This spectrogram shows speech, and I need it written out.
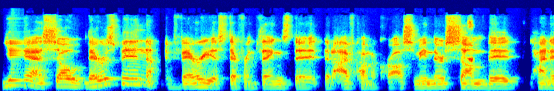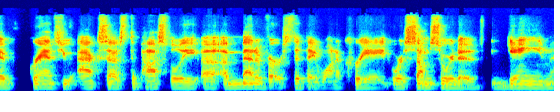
yeah, so there's been various different things that that I've come across. I mean, there's some that kind of grants you access to possibly a, a metaverse that they want to create or some sort of game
